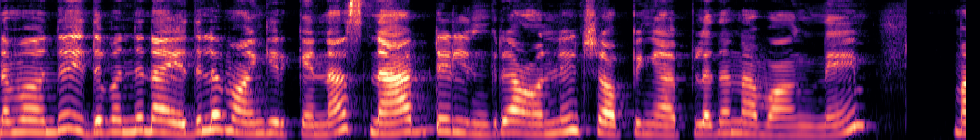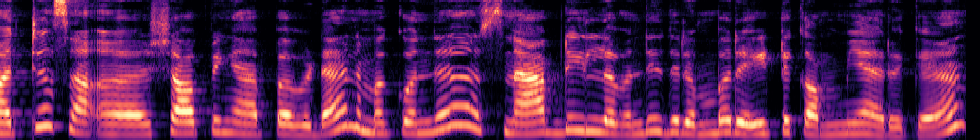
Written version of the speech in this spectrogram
நம்ம வந்து இது வந்து நான் எதில் வாங்கியிருக்கேன்னா ஸ்னாப்டீலுங்கிற ஆன்லைன் ஷாப்பிங் ஆப்பில் தான் நான் வாங்கினேன். மற்ற ஷாப்பிங் ஆப்பை விட நமக்கு வந்து ஸ்னாப்டீலில் வந்து இது ரொம்ப ரேட்டு கம்மியாக இருக்குது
